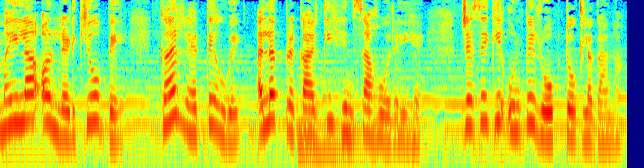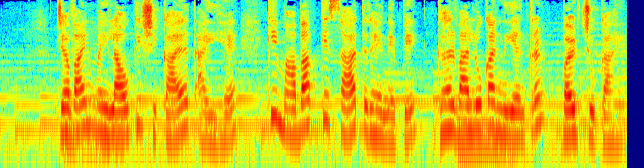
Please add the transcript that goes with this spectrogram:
महिला और लड़कियों पे घर रहते हुए अलग प्रकार की हिंसा हो रही है, जैसे कि उन पे रोक टोक लगाना। जवान महिलाओं की शिकायत आई है कि माँ बाप के साथ रहने पे घर वालों का नियंत्रण बढ़ चुका है।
